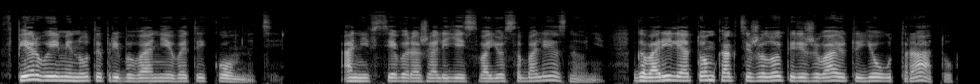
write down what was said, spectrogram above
в первые минуты пребывания в этой комнате. Они все выражали ей свое соболезнование, говорили о том, как тяжело переживают ее утрату,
